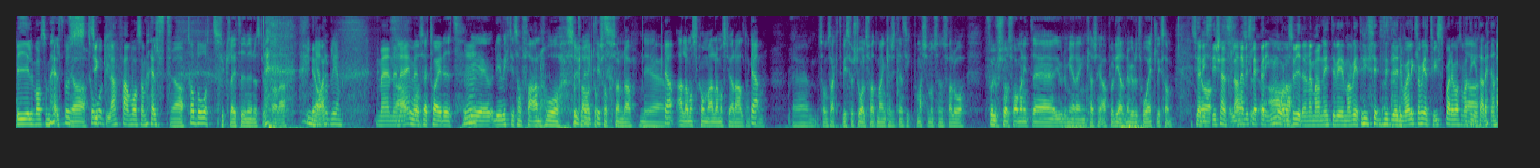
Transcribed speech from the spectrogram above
bil, vad som helst. Buss, Ja. tåg, Cykla, fan vad som helst. ja. ta båt. Cykla i 10 minus till Uppsala. Inga Ja. problem. Men Ja, nej, men oavsett, ta er dit. Mm. Det, är, det är viktigt som fan. Och såklart också på söndag. Det är, Ja. Alla måste komma, alla måste göra allt de Ja. kan. Ehm, som sagt, viss förståelse för att man kanske inte ens gick på matchen mot Sundsvall och full förståelse för att man inte gjorde mer än kanske applåderade när vi gjorde 2-1 liksom. surrealistisk Ja, känsla jag när vi släpper in ja. mål och så vidare när man inte vet, man vet riktigt. Det var liksom helt tyst bara, det var som att Ja. inget hade hänt.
